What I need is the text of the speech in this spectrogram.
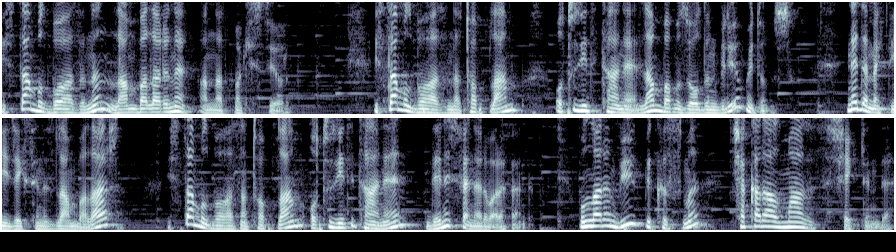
İstanbul Boğazı'nın lambalarını anlatmak istiyorum. İstanbul Boğazı'nda toplam 37 tane lambamız olduğunu biliyor muydunuz? Ne demek diyeceksiniz lambalar? İstanbul Boğazı'na toplam 37 tane deniz feneri var efendim. Bunların büyük bir kısmı çakar almaz şeklinde.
